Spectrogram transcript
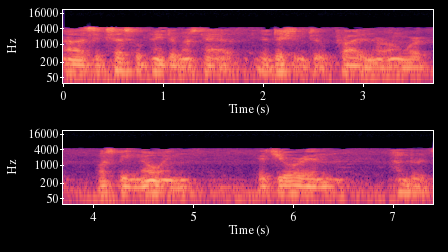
a successful painter must have, in addition to pride in her own work, must be knowing that you're in hundreds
